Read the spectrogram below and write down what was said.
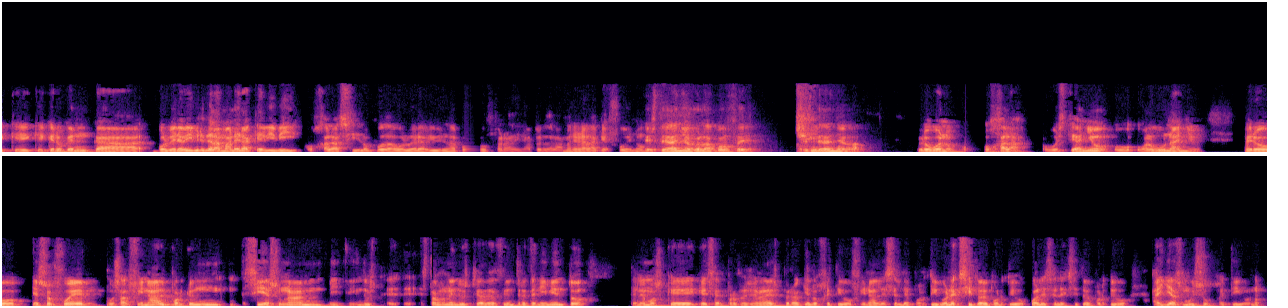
que, creo que nunca volveré a vivir de la manera que viví. Ojalá sí lo pueda volver a vivir en la Ponferradina, pero de la manera en la que fue, ¿no? Este año con la Ponfe, este año. pero bueno, ojalá, o este año o, algún año. Pero eso fue, pues al final, porque sí, es una estamos en una industria de entretenimiento, tenemos que, ser profesionales, pero aquí el objetivo final es el deportivo, el éxito deportivo. ¿Cuál es el éxito deportivo? Ya es muy subjetivo, ¿no?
